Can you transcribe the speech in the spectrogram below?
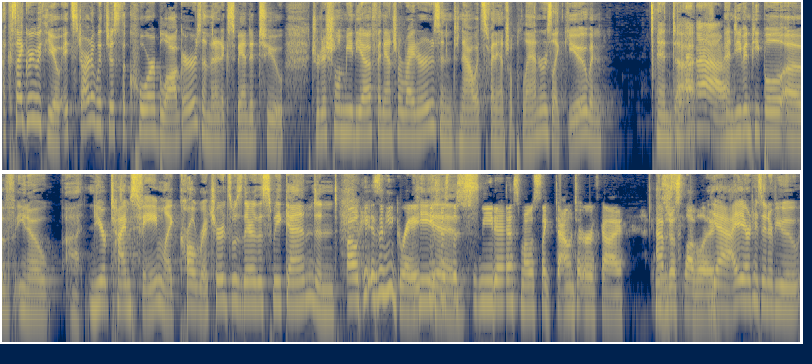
because uh, I agree with you. It started with just the core bloggers and then it expanded to traditional media, financial writers, and now it's financial planners like you and and uh, yeah. and even people of you know uh, New York Times fame, like Carl Richards was there this weekend, and oh, he, isn't he great? He He's is. just the sweetest, most like down to earth guy. He's just lovely. Yeah, I aired his interview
